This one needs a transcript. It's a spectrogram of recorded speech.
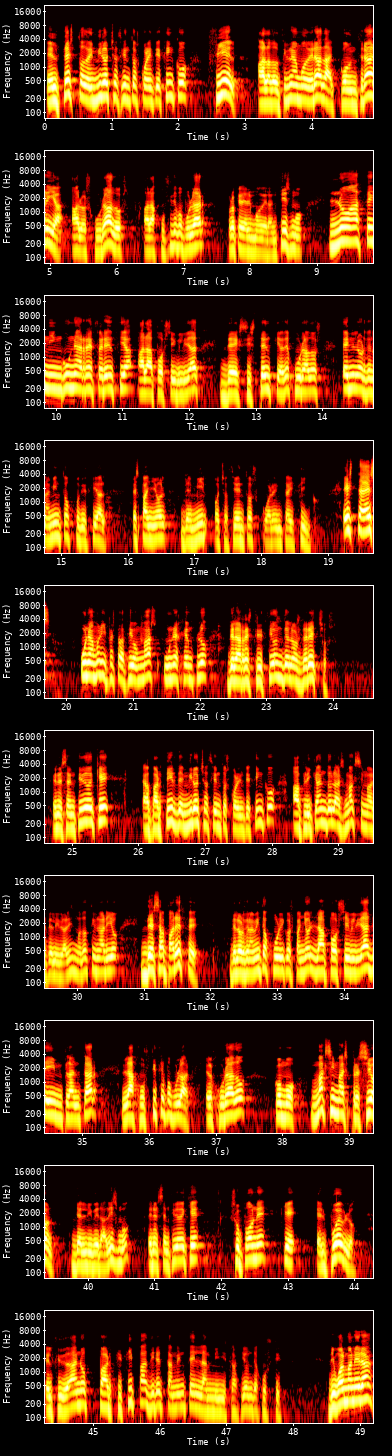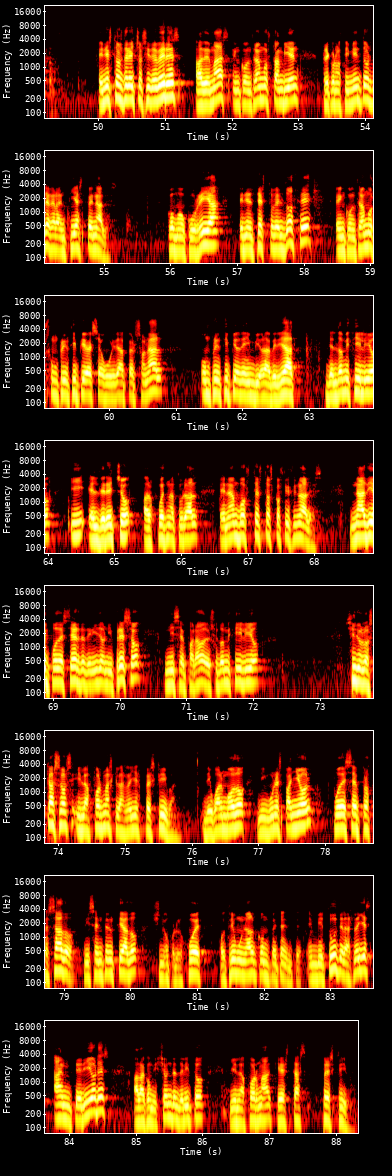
el texto de 1845, fiel a la doctrina moderada, contraria a los jurados, a la justicia popular, propia del moderantismo, no hace ninguna referencia a la posibilidad de existencia de jurados en el ordenamiento judicial español de 1845. Esta es una manifestación más, un ejemplo de la restricción de los derechos, en el sentido de que a partir de 1845, aplicando las máximas del liberalismo doctrinario, desaparece del ordenamiento jurídico español la posibilidad de implantar la justicia popular, el jurado, como máxima expresión del liberalismo, en el sentido de que supone que el pueblo, el ciudadano, participa directamente en la administración de justicia. De igual manera, en estos derechos y deberes, además, encontramos también reconocimientos de garantías penales. Como ocurría en el texto del 12, encontramos un principio de seguridad personal, un principio de inviolabilidad del domicilio y el derecho al juez natural en ambos textos constitucionales. Nadie puede ser detenido ni preso ni separado de su domicilio, sino los casos y las formas que las leyes prescriban. De igual modo, ningún español puede ser procesado ni sentenciado sino por el juez o tribunal competente, en virtud de las leyes anteriores a la comisión del delito y en la forma que éstas prescriban.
